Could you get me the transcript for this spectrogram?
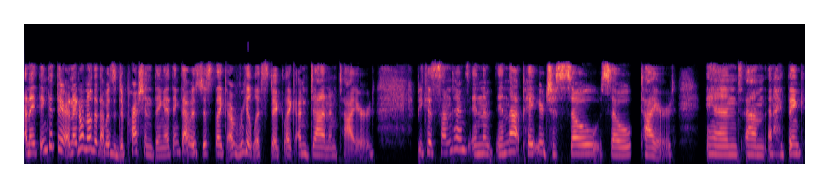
And I think that there, and I don't know that that was a depression thing. I think that was just like a realistic, like I'm done. I'm tired because sometimes in the in that pit you're just so so tired and um, and I think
